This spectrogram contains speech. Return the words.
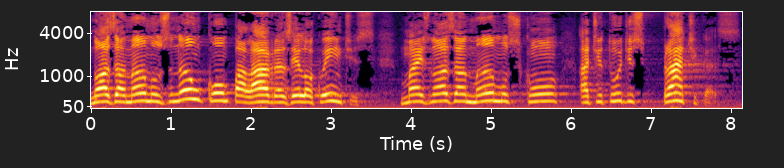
Nós amamos não com palavras eloquentes, mas nós amamos com atitudes práticas.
